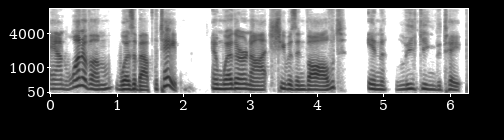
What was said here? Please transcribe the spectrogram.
and one of them was about the tape and whether or not she was involved in leaking the tape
